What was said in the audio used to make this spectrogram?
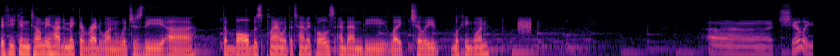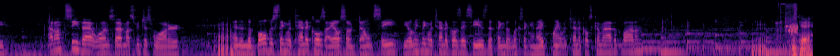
if you can tell me how to make the red one, which is the uh, the bulbous plant with the tentacles, and then the like chili looking one. Uh, chili. I don't see that one, so that must be just water. And then the bulbous thing with tentacles, I also don't see. The only thing with tentacles I see is the thing that looks like an eggplant with tentacles coming out of the bottom. Okay.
